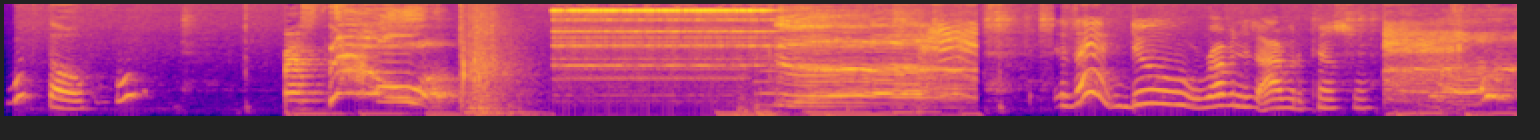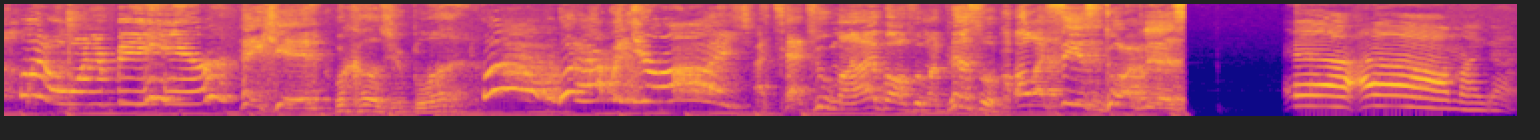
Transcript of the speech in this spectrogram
What the fuck? Rest. No! Is that dude rubbing his eye with a pencil? I don't want to be here. Hey, kid, what color's your blood? what happened to your eyes? I tattooed my eyeballs with my pencil. All I see is darkness. Uh, oh my god.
